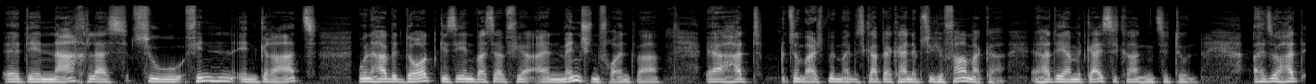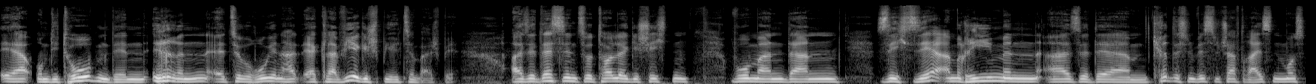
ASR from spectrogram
äh, den Nachlass zu finden in Graz und habe dort gesehen, was er für ein Menschenfreund war. Er hat zum Beispiel, es gab ja keine Psychopharmaka. Er hatte ja mit Geisteskranken zu tun. Also hat er, um die tobenden Irren äh, zu beruhigen, hat er Klavier gespielt zum Beispiel. Also das sind so tolle Geschichten, wo man dann sich sehr am Riemen also der kritischen Wissenschaft reißen muss,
